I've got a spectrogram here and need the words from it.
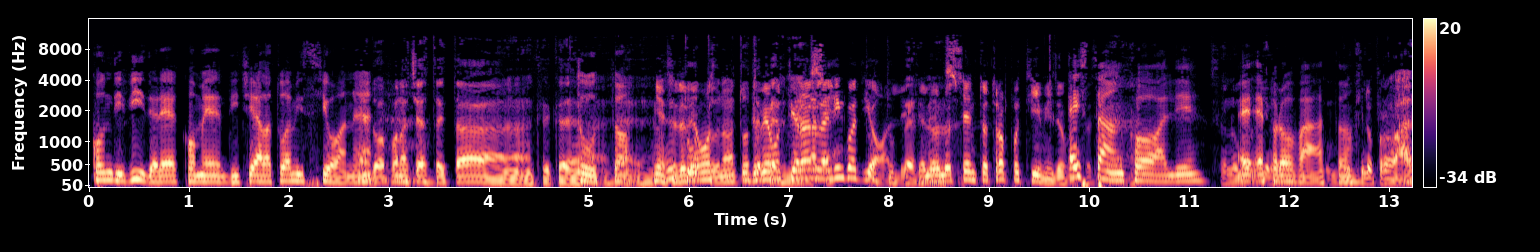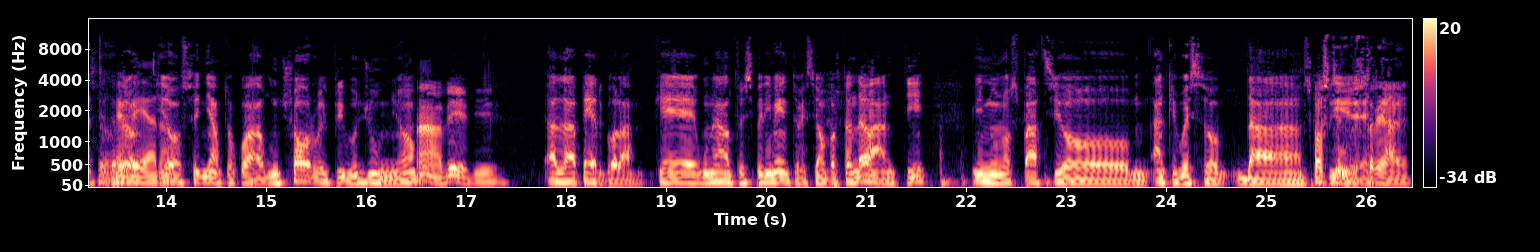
condividere, come dice la tua missione. Eh, dopo una certa età che, che- Tutto. eh, Niente, tutto, dobbiamo, no? Tutto dobbiamo tirare la lingua di tutto Olli, che lo, lo sento troppo timido. È stanco, un È, è provato. Un pochino provato. È Però vero. Io ho segnato qua un cioro il primo giugno Ah, vedi? Alla pergola, che è un altro esperimento che stiamo portando avanti in uno spazio anche questo da Posto scoprire. industriale.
